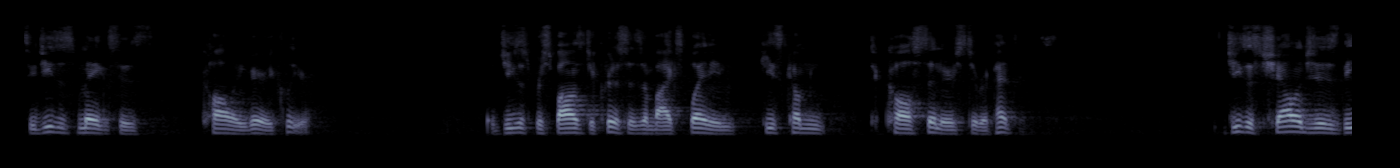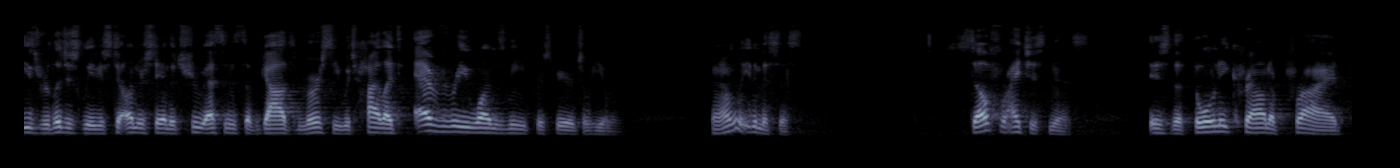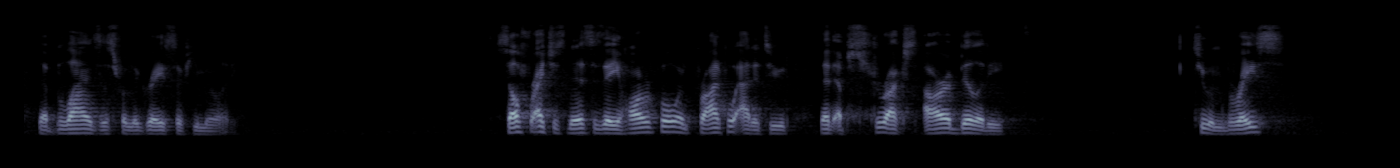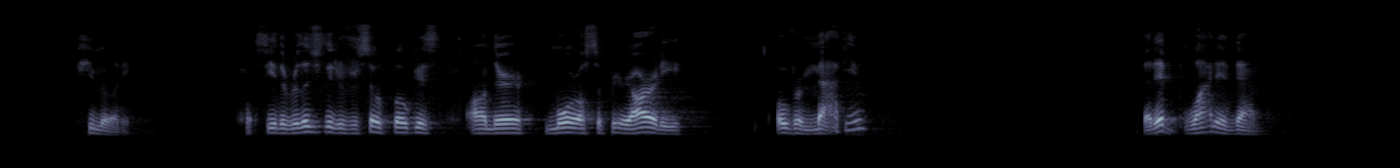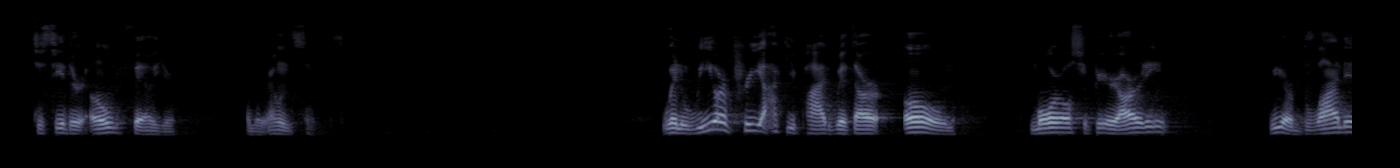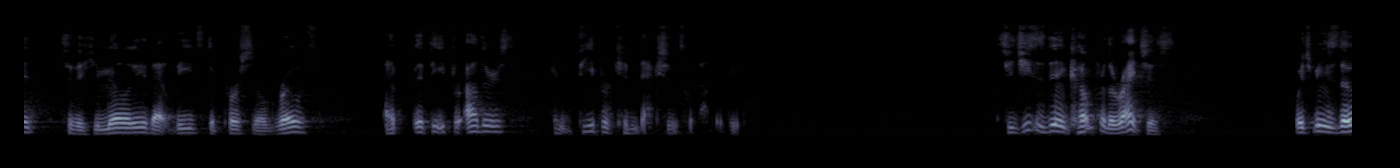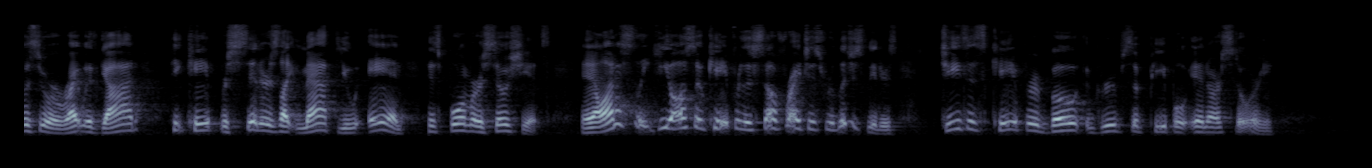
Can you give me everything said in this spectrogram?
See, Jesus makes his calling very clear. Jesus responds to criticism by explaining he's come to call sinners to repentance. Jesus challenges these religious leaders to understand the true essence of God's mercy, which highlights everyone's need for spiritual healing. And I don't want you to miss this. Self righteousness is the thorny crown of pride that blinds us from the grace of humility. Self righteousness is a harmful and prideful attitude that obstructs our ability to embrace humility. See, the religious leaders were so focused on their moral superiority over Matthew that it blinded them to see their own failure and their own sins. When we are preoccupied with our own moral superiority, we are blinded to the humility that leads to personal growth, empathy for others, and deeper connections with other people. See, Jesus didn't come for the righteous, which means those who are right with God. He came for sinners like Matthew and his former associates. And honestly, he also came for the self righteous religious leaders. Jesus came for both groups of people in our story.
